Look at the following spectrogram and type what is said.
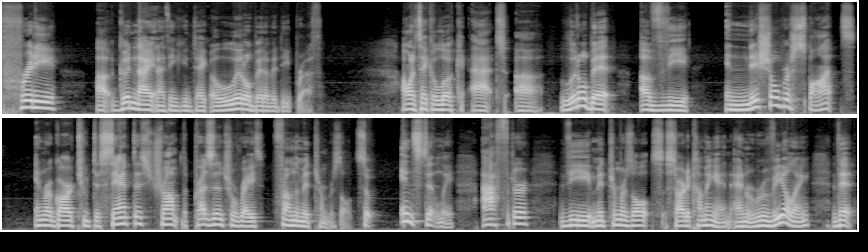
pretty uh, good night. And I think you can take a little bit of a deep breath. I want to take a look at a little bit of the initial response in regard to DeSantis Trump, the presidential race from the midterm results. So, instantly after the midterm results started coming in and revealing that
